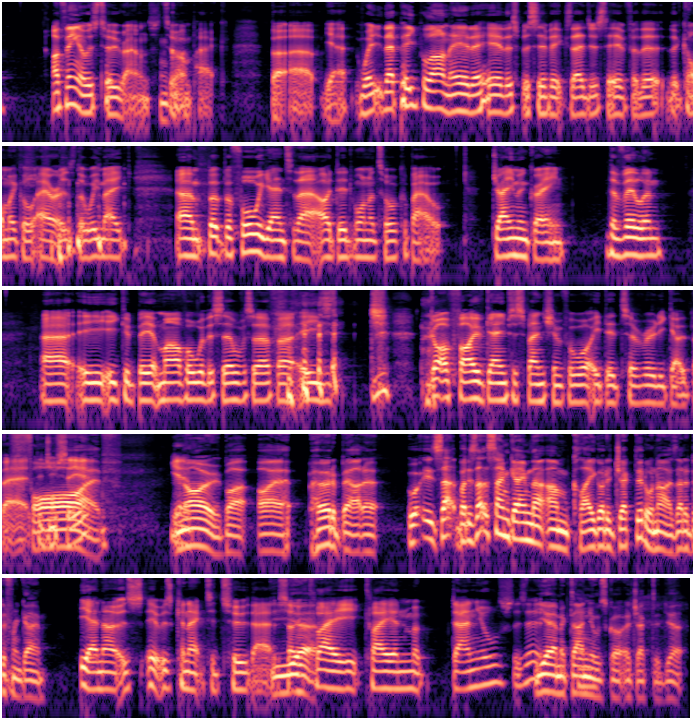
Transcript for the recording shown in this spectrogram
I think it was two rounds to unpack. But uh, yeah, we, that people aren't here to hear the specifics. They're just here for the, the comical errors that we make. Um, but before we get into that, I did want to talk about Draymond Green, the villain. Uh, he he could be at Marvel with a Silver Surfer. He's got a five game suspension for what he did to Rudy Gobert. Five. Did you see it? Yeah. No, but I heard about it. Well, Is that? But is that the same game that um Clay got ejected, or no? Is that a different game? Yeah, no, it was it was connected to that. So Yeah. Clay Clay and McDaniels, is it? Yeah, McDaniel's got ejected. Yeah.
